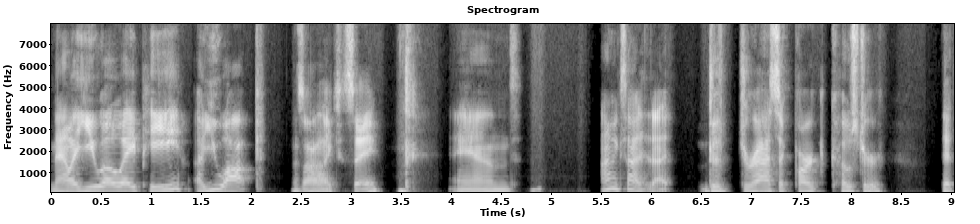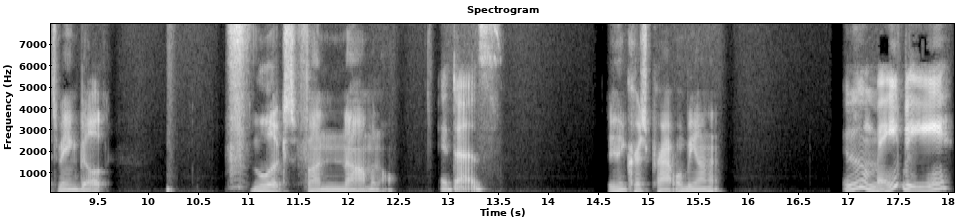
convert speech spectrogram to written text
now a UOAP, a UOP, as I like to say. And I'm excited that the Jurassic Park coaster that's being built f- looks phenomenal. it does. Do you think Chris Pratt will be on it? Ooh, maybe.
